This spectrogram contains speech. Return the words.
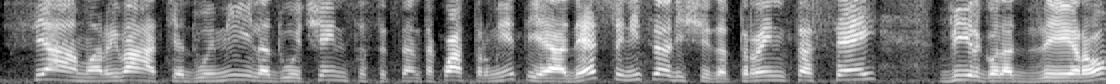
siamo arrivati a 2274 metri e adesso inizia la discesa 36,0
